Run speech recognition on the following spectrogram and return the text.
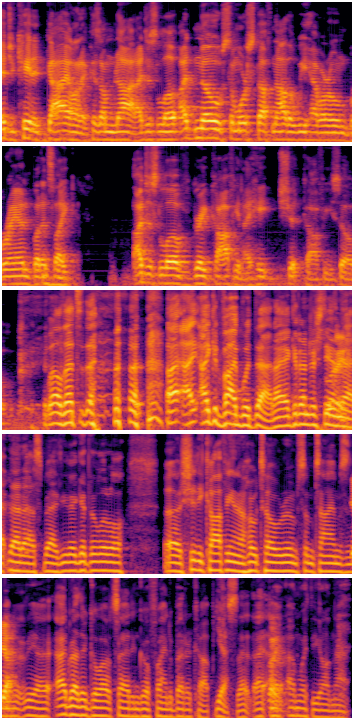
Educated guy on it because I'm not. I just love. I know some more stuff now that we have our own brand, but Mm-hmm. it's like. I just love great coffee and I hate shit coffee. So, Well, that's I, I I could vibe with that. I could understand Right. that that aspect. You know, get the little uh, shitty coffee in a hotel room sometimes. and, Yeah. uh, yeah. I'd rather go outside and go find a better cup. Yes, that I, Right. I, I'm with you on that.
